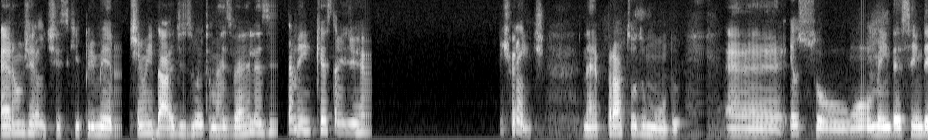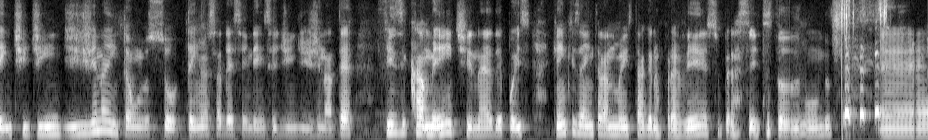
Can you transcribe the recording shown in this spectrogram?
eram gerentes que, primeiro, tinham idades muito mais velhas e também questões de diferente, né, para todo mundo. É, eu sou um homem descendente de indígena, então eu sou tenho essa descendência de indígena até fisicamente, né? Depois, quem quiser entrar no meu Instagram para ver, super aceito todo mundo. É,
